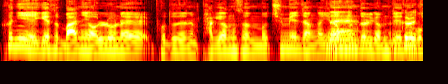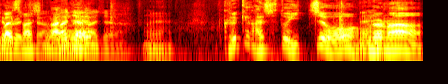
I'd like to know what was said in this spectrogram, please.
흔히 얘기해서 많이 언론에 보도되는 박영선 뭐 추미애 장관 이런 네. 분들 염두에 그렇죠, 두고 그렇죠. 말씀하신 거 아니에요? 맞아요, 맞아요. 네. 그렇게 갈 수도 있죠. 네. 그러나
